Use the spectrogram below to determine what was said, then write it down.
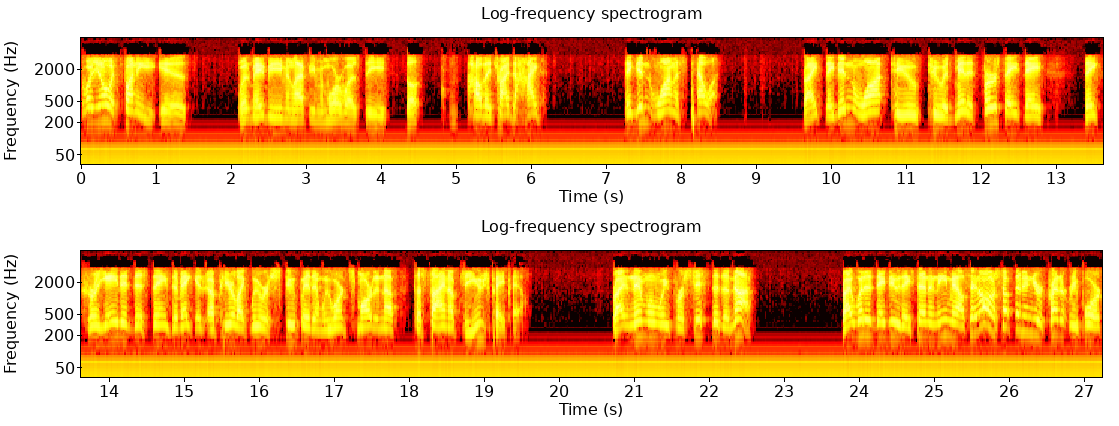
Well, you know what's funny is what made me even laugh even more was the the how they tried to hide it. They didn't want to tell us, right? They didn't want to to admit it. First, they they they created this thing to make it appear like we were stupid and we weren't smart enough to sign up to use PayPal, right? And then when we persisted enough, right? What did they do? They sent an email saying, "Oh, something in your credit report,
